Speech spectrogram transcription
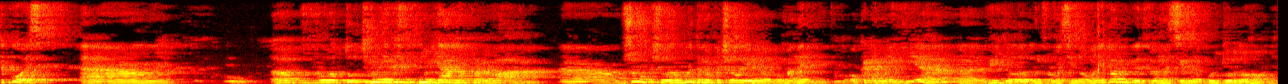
Так ось. Е, Е, в- Тут в них ну, явна перевага. Е, Що ми почали робити? Ми почали, у мене окремо є е, відділ інформаційного моніторингу, інформаційно-культурного,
